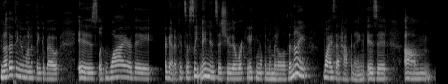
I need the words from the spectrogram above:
Another thing we want to think about is like, why are they, again, if it's a sleep maintenance issue, they're waking up in the middle of the night, why is that happening? Is it um,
